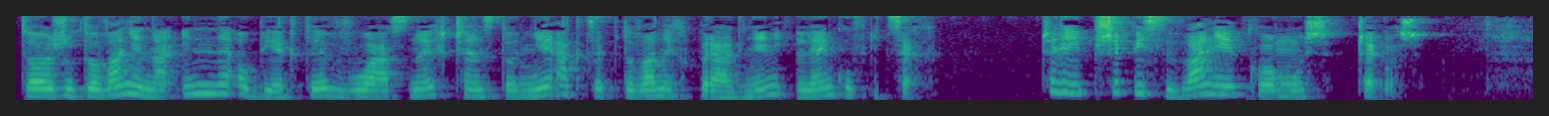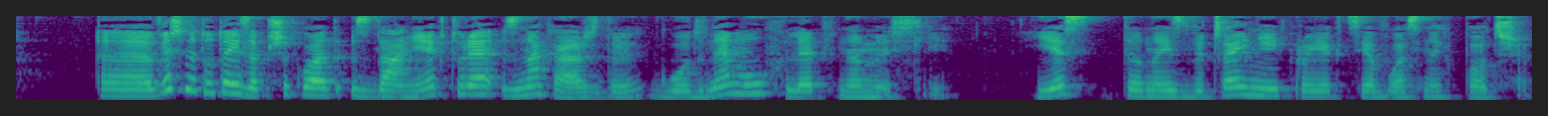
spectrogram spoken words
to rzutowanie na inne obiekty własnych, często nieakceptowanych pragnień, lęków i cech, czyli przypisywanie komuś czegoś. E, weźmy tutaj za przykład zdanie, które zna każdy: głodnemu chleb na myśli. Jest to najzwyczajniej projekcja własnych potrzeb.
